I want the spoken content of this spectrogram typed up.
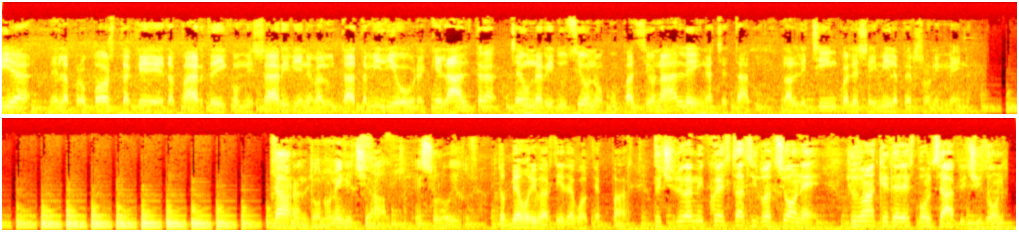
Sia nella proposta che da parte dei commissari viene valutata migliore che l'altra c'è una riduzione occupazionale inaccettabile, dalle 5 alle 6 mila persone in meno. Taranto non è che c'è altro, è solo io. Dobbiamo ripartire da qualche parte. Se ci troviamo in questa situazione ci sono anche dei responsabili, ci sono.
